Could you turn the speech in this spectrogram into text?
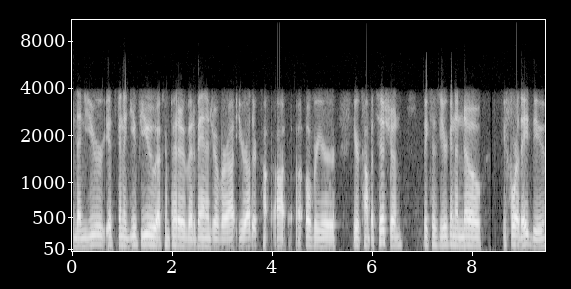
And then you're it's going to give you a competitive advantage over uh, your other uh, uh, over your your competition because you're going to know before they do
